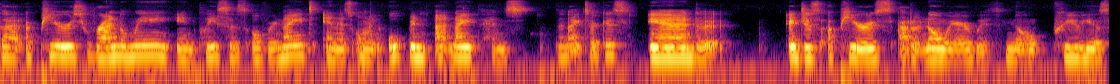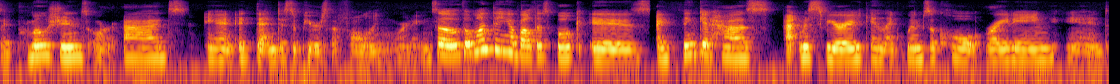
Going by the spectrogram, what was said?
that appears randomly in places overnight and it's only open at night, hence the night circus. And it just appears out of nowhere with no previous like promotions or ads and it then disappears the following morning. So the one thing about this book is I think it has atmospheric and like whimsical writing and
